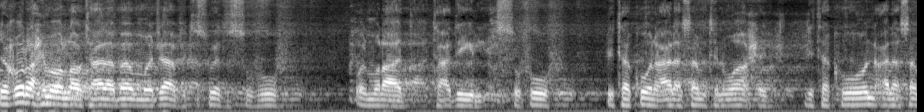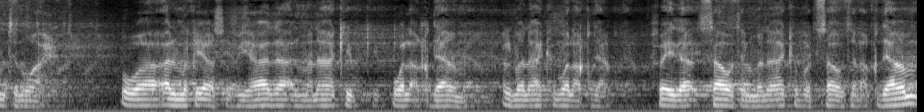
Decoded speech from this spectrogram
يقول رحمه الله تعالى باب ما جاء في تسوية الصفوف والمراد تعديل الصفوف لتكون على سمت واحد لتكون على سمت واحد. والمقياس في هذا المناكب والأقدام المناكب والأقدام. فإذا تساوت المناكب وتساوت الأقدام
